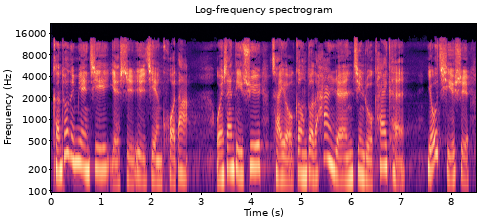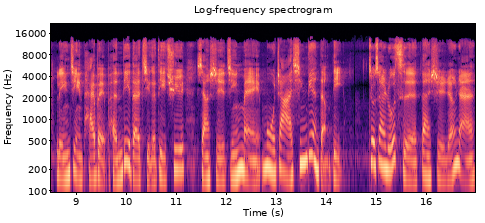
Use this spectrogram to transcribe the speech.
垦拓的面积也是日渐扩大。文山地区才有更多的汉人进入开垦，尤其是临近台北盆地的几个地区，像是景美、木栅、新店等地。就算如此，但是仍然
